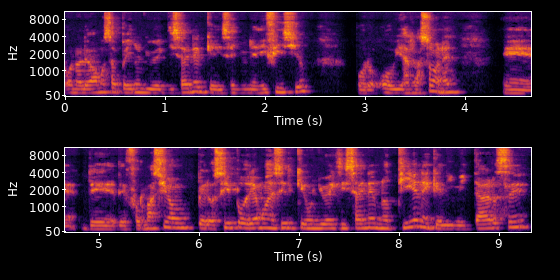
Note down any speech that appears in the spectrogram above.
o no le vamos a pedir a un UX designer que diseñe un edificio, por obvias razones eh, de, formación, pero sí podríamos decir que un UX designer no tiene que limitarse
